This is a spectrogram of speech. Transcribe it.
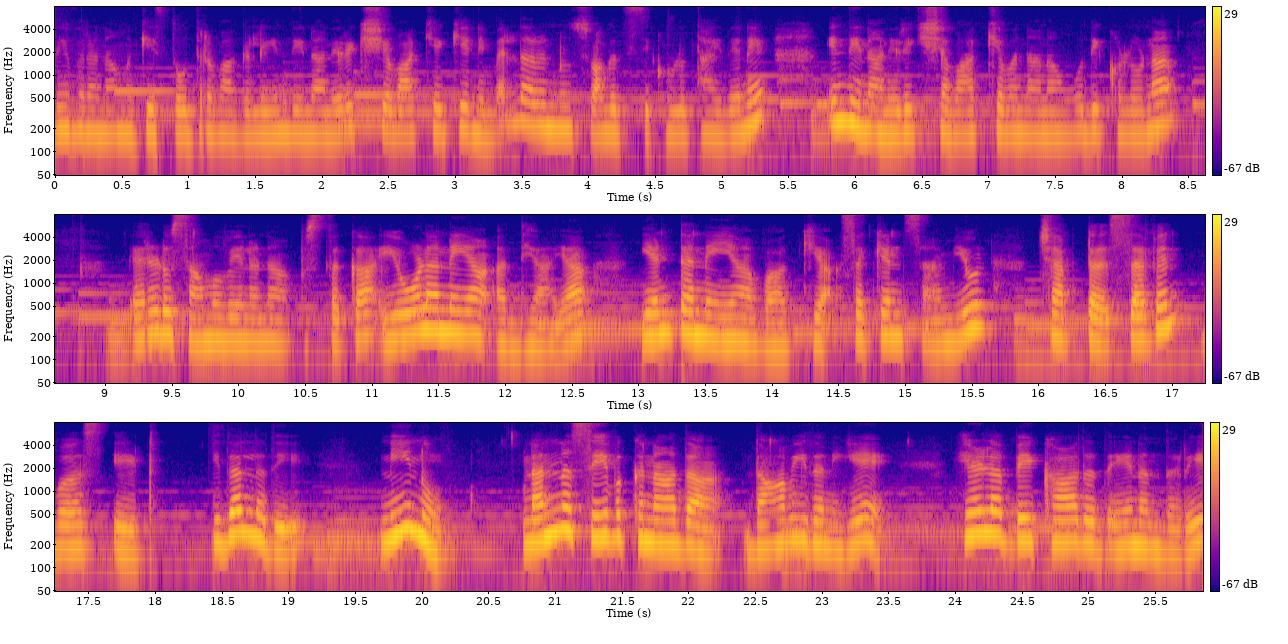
ದೇವರ ನಾಮಕ್ಕೆ ಸ್ತೋತ್ರವಾಗಲಿ. ಇಂದಿನ ನಿರೀಕ್ಷೆ ವಾಕ್ಯಕ್ಕೆ ನಿಮ್ಮೆಲ್ಲರನ್ನು ಸ್ವಾಗತಿಸಿಕೊಳ್ಳುತ್ತಾ ಇದ್ದೇನೆ. ಇಂದಿನ ನಿರೀಕ್ಷೆ ವಾಕ್ಯವನ್ನು ನಾವು ಓದಿಕೊಳ್ಳೋಣ. ಎರಡು ಸಾಮುವೇಲನ ಪುಸ್ತಕ ಏಳನೆಯ ಅಧ್ಯಾಯ ಎಂಟನೆಯ ವಾಕ್ಯ second Samuel chapter seven verse eight ಇದಲ್ಲದೆ, ನೀನು ನನ್ನ ಸೇವಕನಾದ ದಾವಿದನಿಗೆ ಹೇಳಬೇಕಾದದೇನೆಂದರೆ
